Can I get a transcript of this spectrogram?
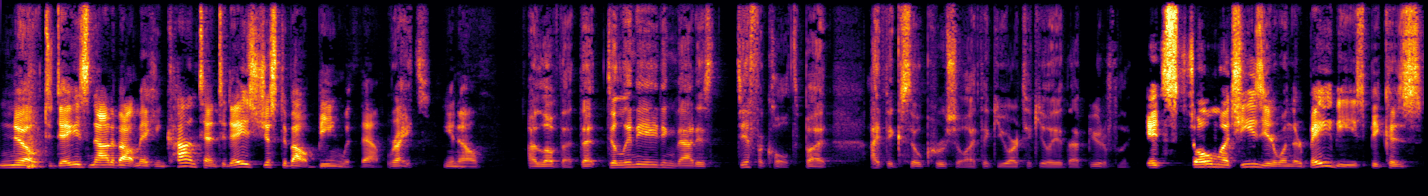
no, today is not about making content. Today is just about being with them. Right. You know? I love that. That delineating that is difficult, but I think so crucial. I think you articulated that beautifully. It's so much easier when they're babies because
